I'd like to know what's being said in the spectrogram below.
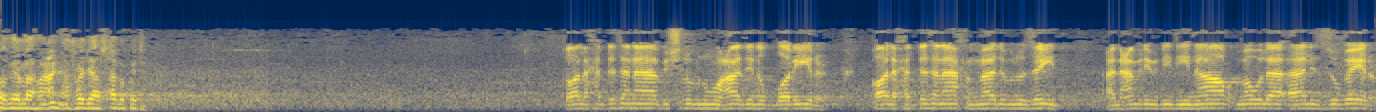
رضي الله عنه أخرج أصحاب الكتب. قال حدثنا بشر بن معاذ الضرير قال حدثنا حماد بن زيد عن عمرو بن دينار مولى آل الزبير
